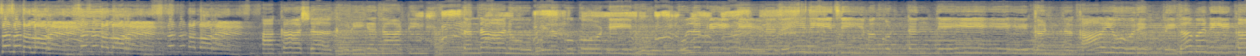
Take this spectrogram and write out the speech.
ಸಂತ ಲಾರೆನ್ಸ್. ಲಾರೆನ್ಸ್ ಸಂತ ಲಾರೆನ್ಸ್ ಆಕಾಶ ಗಡಿಯ ದಾಟಿ ತಂದಾನು ಬೆಳಕು ಕೋಟಿ ಭೂಮಿ ಕುಲಕ್ಕೆ ಕೇಳದೆ ನೀ ಜೀವ ಕೊಟ್ಟಂತೆ ಕಣ್ಣ ಕಾಯೋರೆಪ್ಪೆಗವನೇ ಕಾವಲಾದಂತೆ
